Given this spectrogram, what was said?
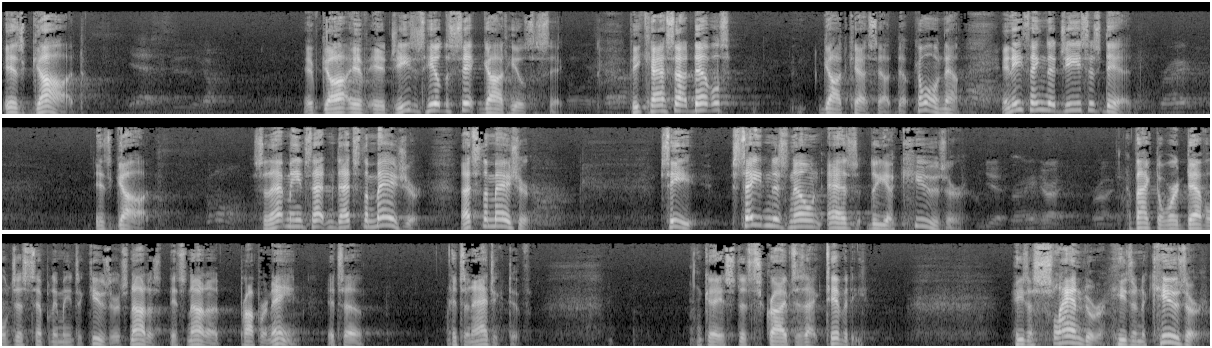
is God. If, God, if, if Jesus healed the sick, God heals the sick. If he casts out devils, God casts out devils. Come on now. Anything that Jesus did is God. So that means that that's the measure. That's the measure. See, Satan is known as the accuser. In fact, the word devil just simply means accuser. It's not a, it's not a proper name. It's a it's an adjective. Okay, it describes his activity. He's a slanderer, he's an accuser.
